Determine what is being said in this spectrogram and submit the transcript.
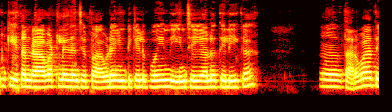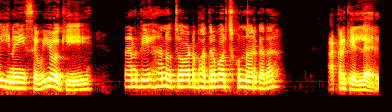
ఇంక ఇతను రావట్లేదని చెప్పి ఆవిడ ఇంటికి వెళ్ళిపోయింది ఏం చేయాలో తెలియక తర్వాత ఈయన ఈ శివయోగి తన దేహాన్ని చోట భద్రపరుచుకున్నారు కదా అక్కడికి వెళ్ళారు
